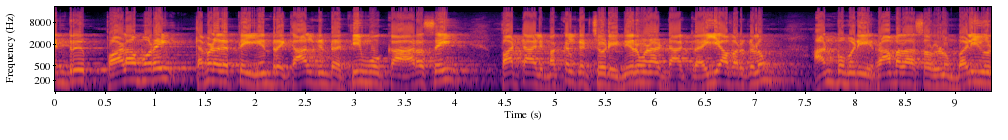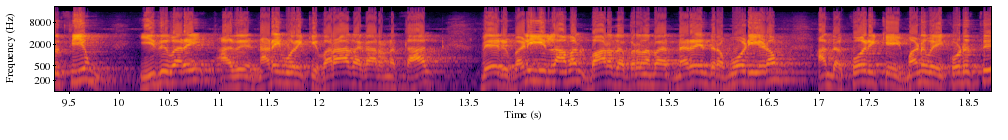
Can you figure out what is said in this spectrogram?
என்று பலமுறை தமிழகத்தை இன்றைக்கு ஆள்கின்ற திமுக அரசை பாட்டாளி மக்கள் கட்சியுடைய நிறுவனர் டாக்டர் ஐயா அவர்களும் அன்புமணி ராமதாஸ் அவர்களும் வலியுறுத்தியும் இதுவரை அது நடைமுறைக்கு வராத காரணத்தால் வேறு வழி இல்லாமல் பாரத பிரதமர் நரேந்திர மோடியிடம் அந்த கோரிக்கை மனுவை கொடுத்து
